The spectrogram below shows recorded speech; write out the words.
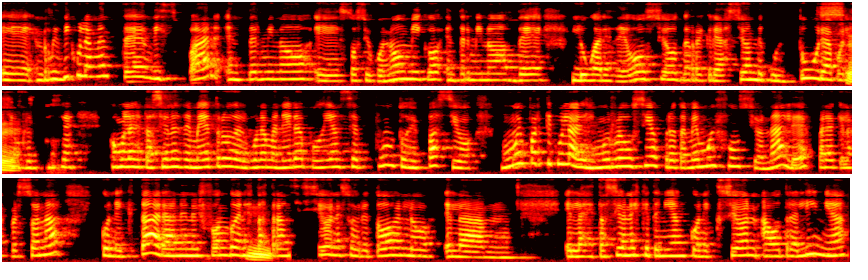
eh, ridículamente dispar en términos eh, socioeconómicos, en términos de lugares de ocio, de recreación, de cultura, por ejemplo. Entonces, como las estaciones de metro de alguna manera podían ser puntos, espacios muy particulares y muy reducidos, pero también muy funcionales para que las personas conectaran en el fondo en estas mm. transiciones, sobre todo en, en, la, mm, en, las estaciones que tenían conexión a otra línea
